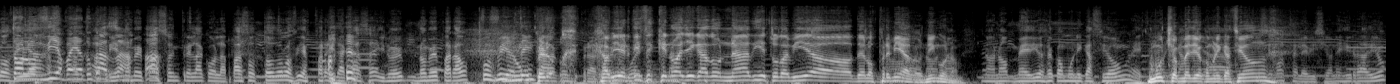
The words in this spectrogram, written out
los Todos días, los días para ir a tu casa. abriéndome paso entre la cola, paso todos los días para ir a casa y no, he- no me he parado Pues nunca Pero a comprar. Javier, dices que no ha llegado nadie todavía de los premiados, ninguno. No, no, medios de comunicación. estamos Muchos medios de comunicación. televisiones y radio,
